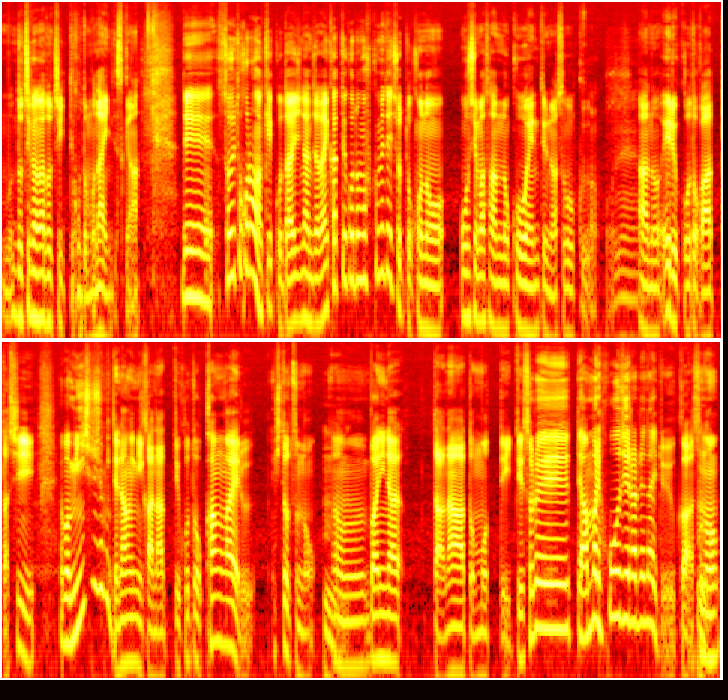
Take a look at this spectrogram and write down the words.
どっち側がどっちってこともないんですがでそういうところが結構大事なんじゃないかっていうことも含めてちょっとこの大島さんの講演っていうのはすごくあの得ることがあったしやっぱ民主主義って何かなっていうことを考える一つの、うん。うん場になったなと思っていてそれってあんまり報じられないというかその、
